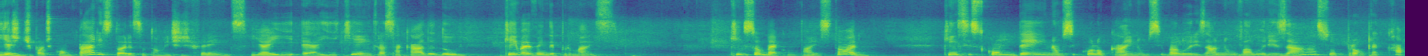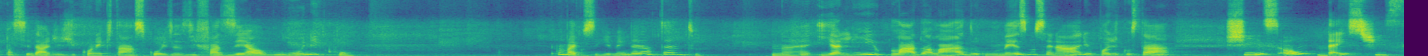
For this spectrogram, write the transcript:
E a gente pode contar histórias totalmente diferentes. E aí é aí que entra a sacada do quem vai vender por mais? Quem souber contar a história. Quem se esconder e não se colocar e não se valorizar, não valorizar a sua própria capacidade de conectar as coisas e fazer algo único, não vai conseguir vender a tanto. Né? E ali, lado a lado, o mesmo cenário pode custar X ou 10X.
